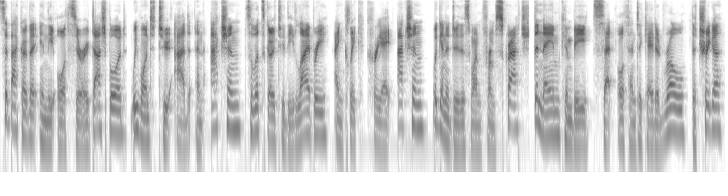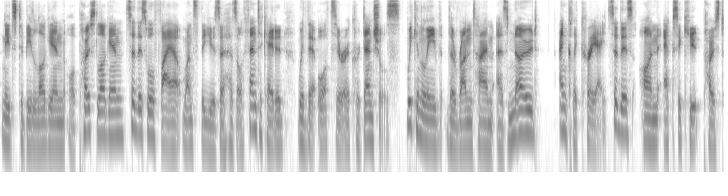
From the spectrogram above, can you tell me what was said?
So back over in the Auth0 dashboard, we want to add an action. So let's go to the library and click create action. We're going to do this one from scratch. The name can be set authenticated role. The trigger needs to be login or post login. So this will fire once the user has authenticated with their Auth0 credentials. We can leave the runtime as node and click create. So this on execute post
